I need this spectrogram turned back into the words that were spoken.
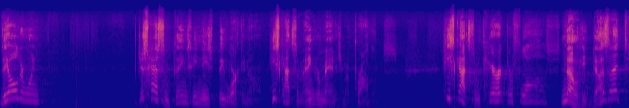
the older one just has some things he needs to be working on. He's got some anger management problems. He's got some character flaws. No, he doesn't.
